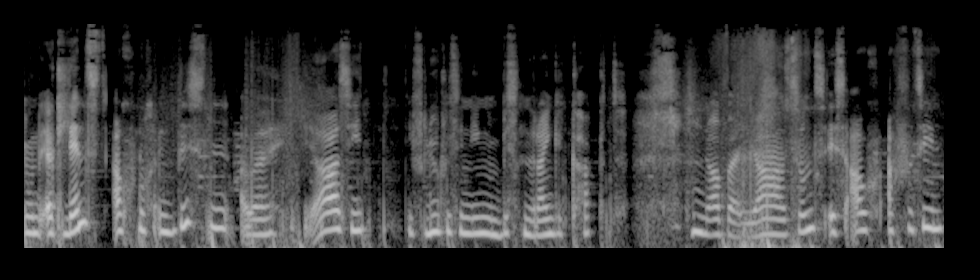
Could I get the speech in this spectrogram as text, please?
Und er glänzt auch noch ein bisschen, aber ja, sieht, die Flügel sind irgendwie ein bisschen reingekackt. Aber ja, sonst ist auch 8 von 10.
